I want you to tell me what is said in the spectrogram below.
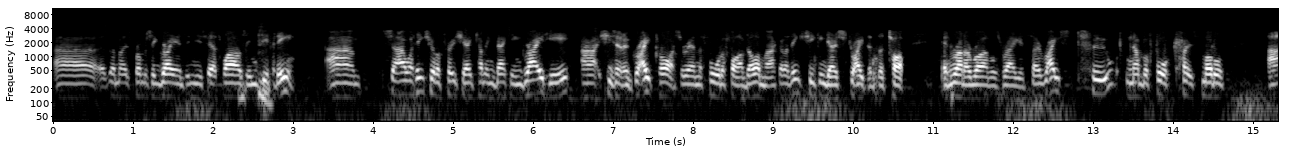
uh, the most promising greyhounds in New South Wales in It Um, so I think she'll appreciate coming back in grade here. Uh, she's at a great price around the four to five dollar mark, and I think she can go straight to the top and run her rivals ragged. So race two, number four Coast Model, uh,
